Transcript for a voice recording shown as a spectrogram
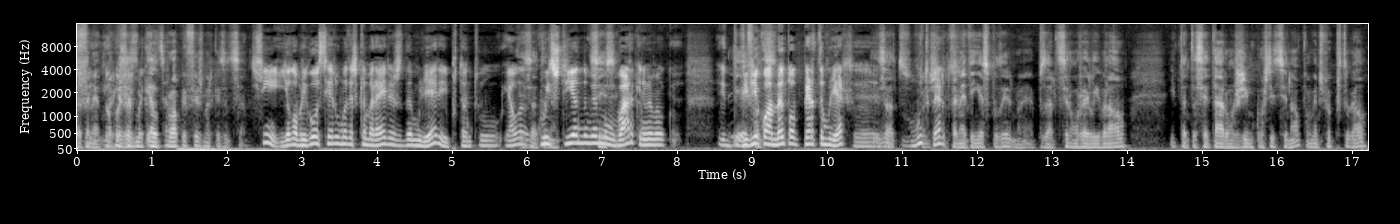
exatamente, depois fez Marquesa ele próprio fez Marquesa de Santos. Sim, e ele obrigou a ser uma das camareiras da mulher e, portanto, ela exatamente. coexistia no mesmo sim, sim. barco e na mesma vivia com a amante perto da mulher. Eh, Exato. Muito perto. Também tinha esse poder, não é? Apesar de ser um rei liberal e, portanto, aceitar um regime constitucional, pelo menos para Portugal,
